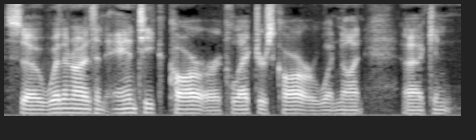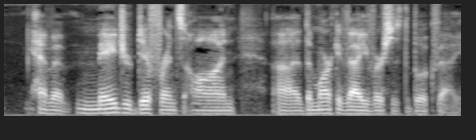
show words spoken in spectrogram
So whether or not it's an antique car or a collector's car or whatnot uh, can have a major difference on uh, the market value versus the book value.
